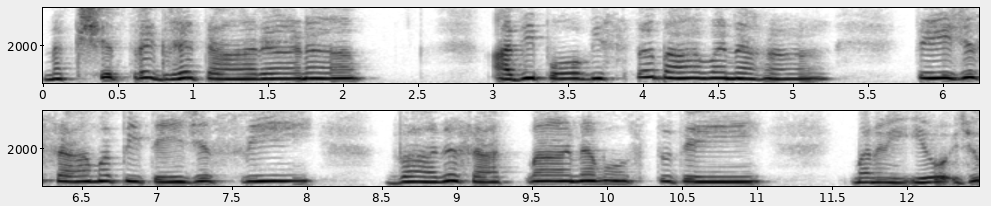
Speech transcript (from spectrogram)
नक्षत्रघ्रताराण अधिपो विश्वभावनः తేజసామపి తేజస్వి ద్వాదశాత్మా నమోస్తు మనం ఈరోజు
